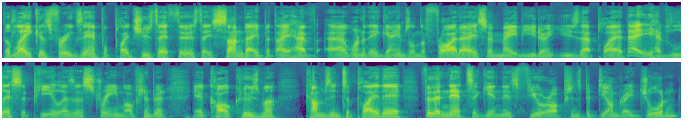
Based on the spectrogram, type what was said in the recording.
The Lakers, for example, play Tuesday, Thursday, Sunday, but they have uh, one of their games on the Friday, so maybe you don't use that player. They have less appeal as a stream option, but you know, Kyle Kuzma comes into play there. For the Nets, again, there's fewer options, but DeAndre Jordan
